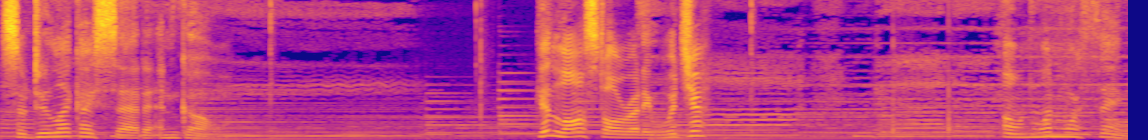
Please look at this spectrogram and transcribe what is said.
So do like I said and go. Get lost already, would you? Oh, and one more thing.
